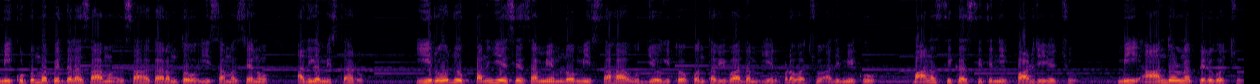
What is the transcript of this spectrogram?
మీ కుటుంబ పెద్దల సామ సహకారంతో ఈ సమస్యను అధిగమిస్తారు. ఈరోజు పనిచేసే సమయంలో మీ సహా ఉద్యోగితో కొంత వివాదం ఏర్పడవచ్చు. అది మీకు మానసిక స్థితిని పాడు చేయొచ్చు. మీ ఆందోళన పెరగొచ్చు.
